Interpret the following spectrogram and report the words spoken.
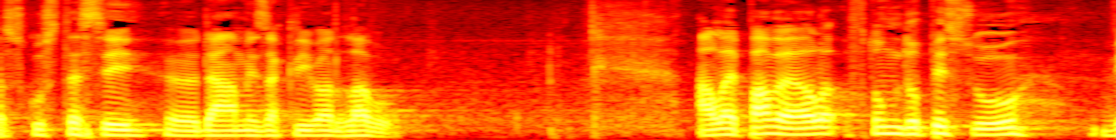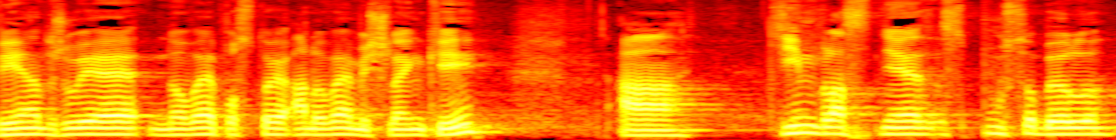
zkuste si dámy zakrývat hlavu. Ale Pavel v tom dopisu vyjadřuje nové postoje a nové myšlenky, a tím vlastně způsobil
